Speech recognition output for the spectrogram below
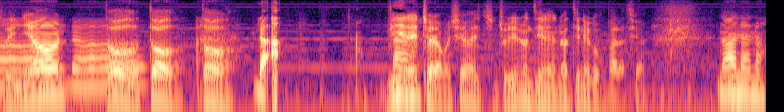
No, riñón, no. todo, todo, todo. No. Bien Ah. hecho la molleja de chinchulín no tiene, no tiene comparación. No, no, no.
